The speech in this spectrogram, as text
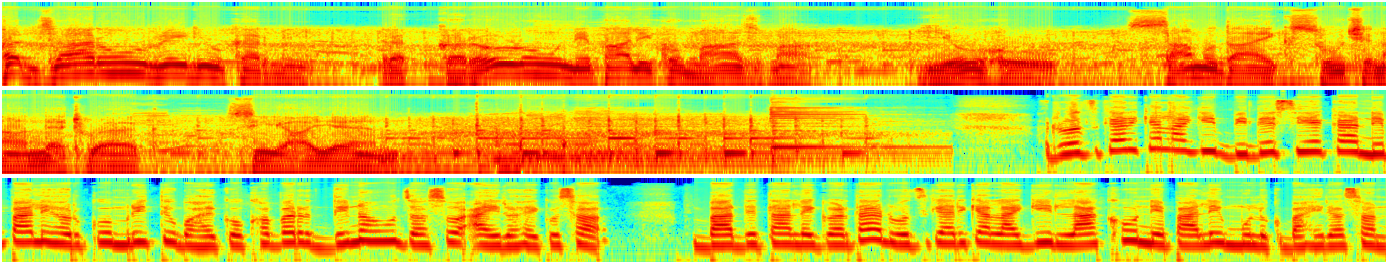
हजारौं रेडियो कर्मी र करोडौं नेपालीको माझमा यो हो सामुदायिक सूचना नेटवर्क सिआइएन रोजगारीका लागि विदेशिएका नेपालीहरूको मृत्यु भएको खबर दिनहुँ जसो आइरहेको छ। बाध्यताले गर्दा रोजगारीका लागि लाखौं नेपाली मुलुक बाहिर छन्।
